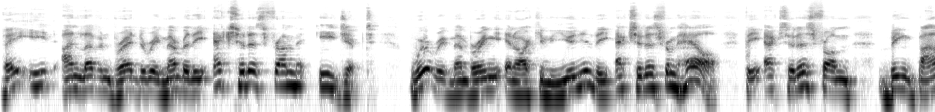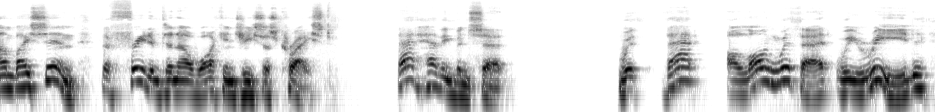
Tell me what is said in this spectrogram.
They eat unleavened bread to remember the exodus from Egypt. We're remembering in our communion the exodus from hell, the exodus from being bound by sin, the freedom to now walk in Jesus Christ. That having been said, with that, along with that, we read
